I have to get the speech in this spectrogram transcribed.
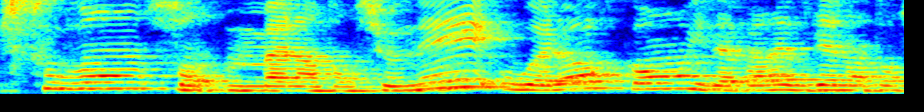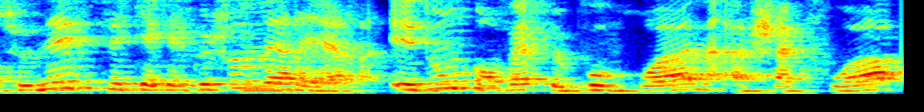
souvent sont mal intentionnés ou alors quand ils apparaissent bien intentionnés, c'est qu'il y a quelque chose mm. derrière. Et donc en fait, le pauvre Juan à chaque fois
